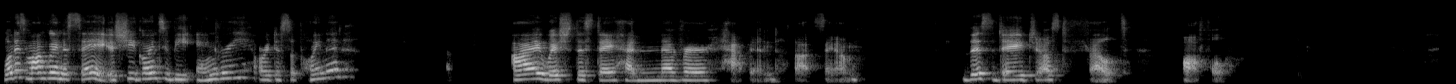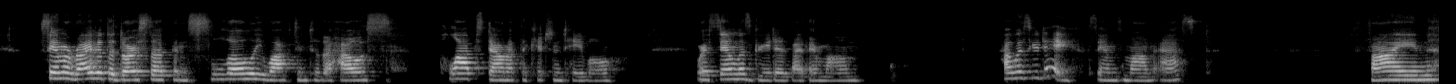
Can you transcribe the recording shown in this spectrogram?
What is mom going to say? Is she going to be angry or disappointed? I wish this day had never happened, thought Sam. This day just felt awful. Sam arrived at the doorstep and slowly walked into the house, plopped down at the kitchen table, where Sam was greeted by their mom. How was your day? Sam's mom asked. Fine,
